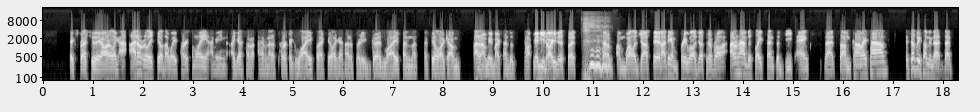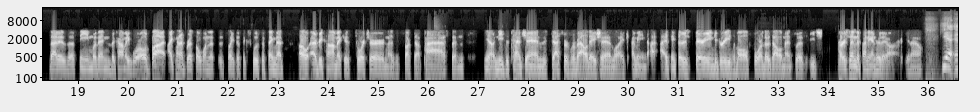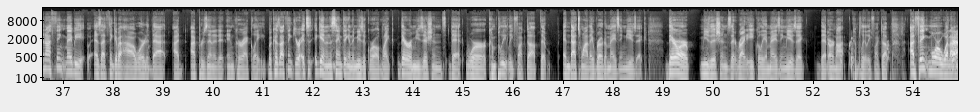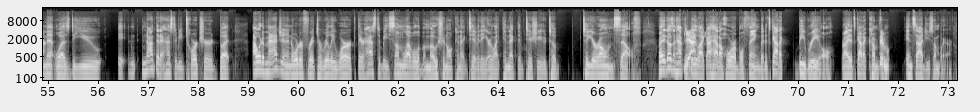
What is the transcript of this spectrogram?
express who they are. Like, I, I don't really feel that way personally. I mean, I guess I, I haven't had a perfect life, but I feel like I've had a pretty good life. And I feel like I'm, I don't know, maybe my friends would, maybe you'd argue this, but I'm, I'm well adjusted. I think I'm pretty well adjusted overall. I don't have this like sense of deep angst that some comics have. It's definitely something that that that is a theme within the comedy world. But I kind of bristle when it's, like this exclusive thing that oh, every comic is tortured and has a fucked up past and you know needs attention, is desperate for validation. Like, I mean, I, I think there's varying degrees of all four of those elements with each person depending on who they are you know yeah and i think maybe as i think about how i worded that i i presented it incorrectly because i think you're it's again in the same thing in the music world like there are musicians that were completely fucked up that and that's why they wrote amazing music there are musicians that write equally amazing music that are not completely fucked up i think more what yeah. i meant was do you it, not that it has to be tortured but I would imagine in order for it to really work, there has to be some level of emotional connectivity or like connective tissue to to your own self. Right? It doesn't have to yeah. be like I had a horrible thing, but it's got to be real, right? It's got to come from inside you somewhere.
